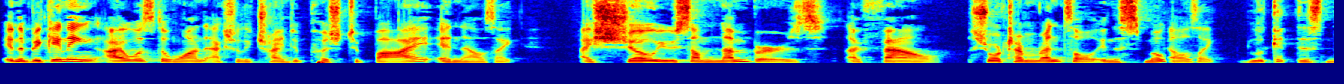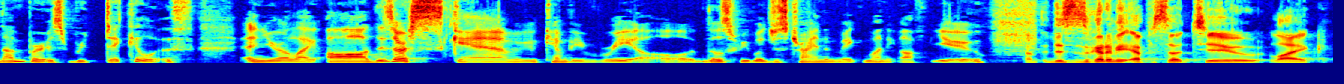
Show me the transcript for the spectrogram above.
in the beginning, I was the one actually trying to push to buy. And I was like, I show you some numbers I found short term rental in the smoke. I was like, look at this number, it's ridiculous. And you're like, oh, these are scam. You can't be real. Those people just trying to make money off you. This is going to be episode two, like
